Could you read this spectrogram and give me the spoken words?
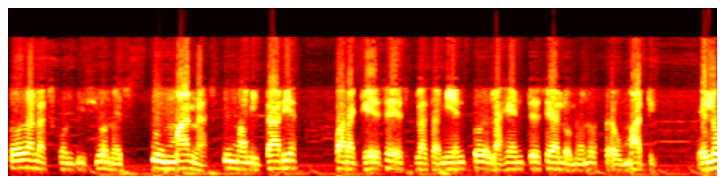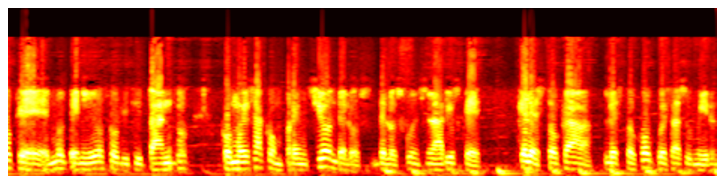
todas las condiciones humanas, humanitarias, para que ese desplazamiento de la gente sea lo menos traumático. Es lo que hemos venido solicitando como esa comprensión de los de los funcionarios que, que les toca les tocó pues asumir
